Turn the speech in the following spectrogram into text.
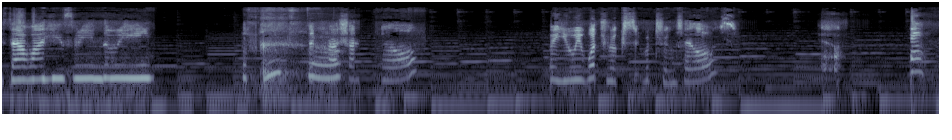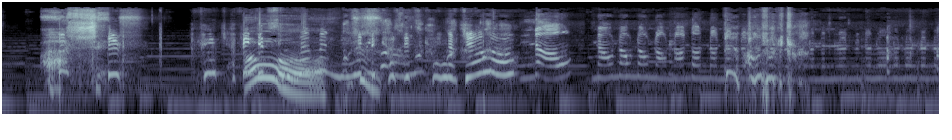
Is that why he's mean to me? The crush on you? Wait, Yui, what tricks, what tricks are those? Oh shit! I think, I think Oh, it's lemon this is- because it's kind of jello. No, no, no, no, no, no, no, no, no, no, Oh no, my no, God. no, no, no, no, no, no, no, no, no, no, no.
